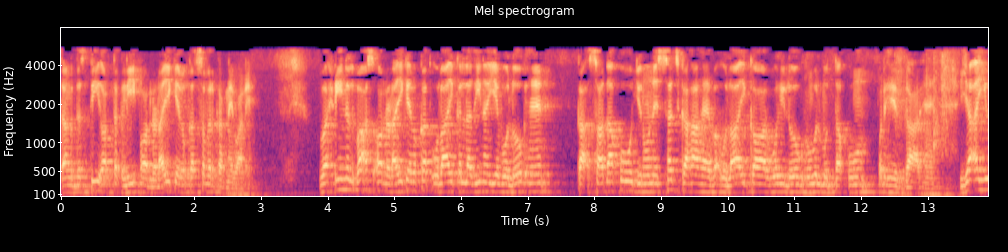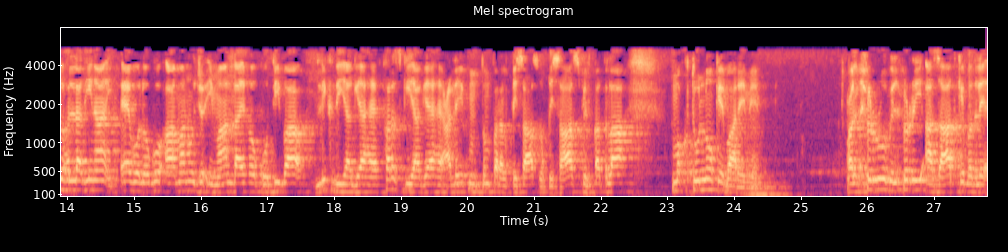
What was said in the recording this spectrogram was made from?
تنگ دستی اور تکلیف اور لڑائی کے وقت صبر کرنے والے۔ وحین الباس اور لڑائی کے وقت الائی کلّہ دینہ یہ وہ لوگ ہیں کا جنہوں نے سچ کہا ہے وہ الائیکا اور وہی لوگ ہم المتقون پرہیزگار ہیں۔ یا ایو اللہ دینا اے وہ لوگو آمن جو ایمان لائے ہو کوتیبہ لکھ دیا گیا ہے، فرض کیا گیا ہے، علیکم تم پر القصاص و قصاص فی القتلہ مقتولوں کے بارے میں۔ الحر بالحری آزاد کے بدلے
